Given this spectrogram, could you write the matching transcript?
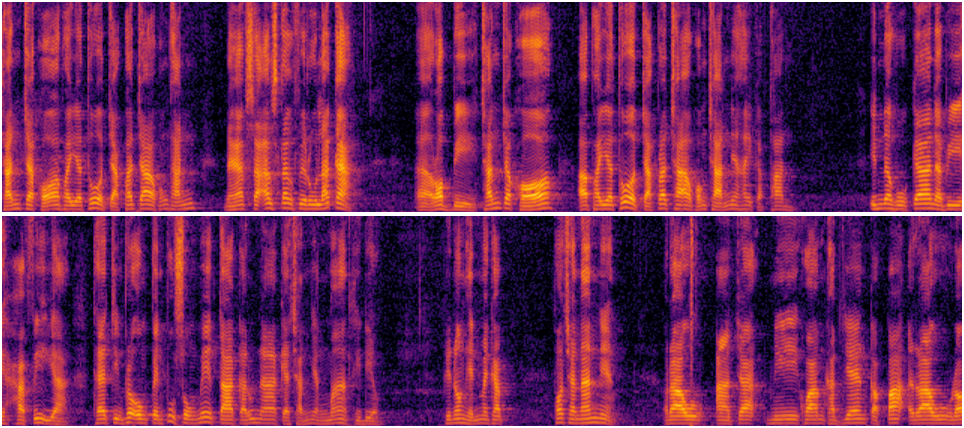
ฉันจะขออภัยโทษจากพระเจ้าของท่านนะครับซาอัลสตัฟิรุละกะอ่ารอบบี ฉันจะขออภัยโทษจากพระเจ้าของฉันเนี่ยให้กับท่าน อินนหูกานบีฮาฟียา แท้จริงพระองค์เป็นผู้ทรงเมตตากรุณาแก่ฉันอย่างมากทีเดียว พี่น้องเห็นไหมครับ เพราะฉะนั้นเนี่ยเราอาจจะมีความขัดแย้งกับปะเรา เรา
